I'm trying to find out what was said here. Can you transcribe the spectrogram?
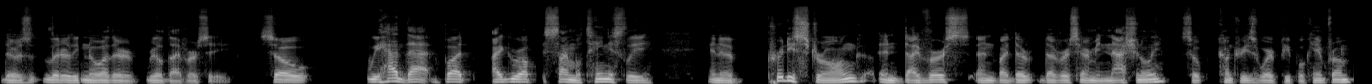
There was literally no other real diversity. So we had that, but I grew up simultaneously in a pretty strong and diverse, and by di- diverse here I mean nationally, so countries where people came from,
